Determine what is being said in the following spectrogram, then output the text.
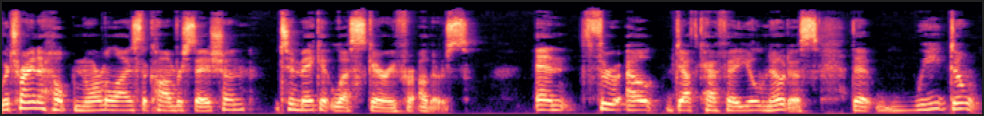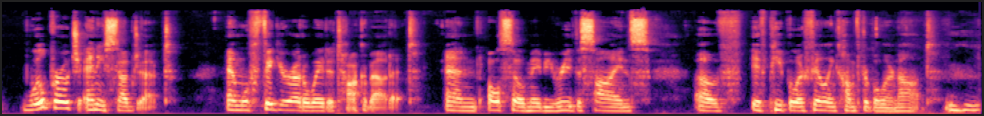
we're trying to help normalize the conversation to make it less scary for others. And throughout Death Cafe, you'll notice that we don't we'll broach any subject and we'll figure out a way to talk about it. And also maybe read the signs of if people are feeling comfortable or not. Mm-hmm.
